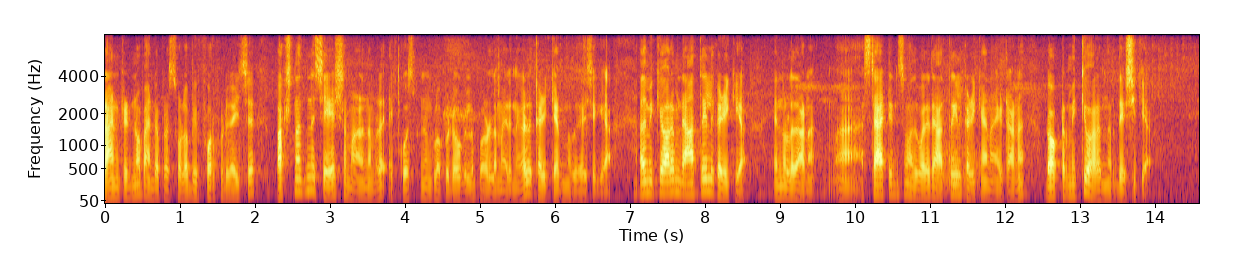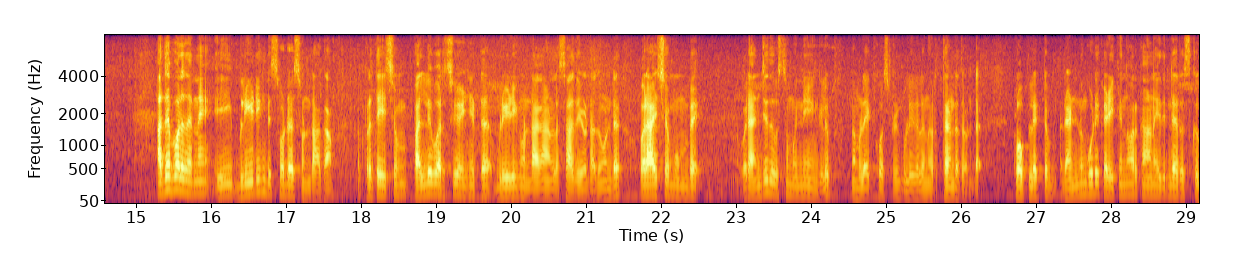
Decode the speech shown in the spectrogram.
റാനിറ്റിഡിനോ പാൻഡോപ്രസോളോ ബിഫോർ ഫുഡ് കഴിച്ച് ഭക്ഷണത്തിന് ശേഷമാണ് നമ്മൾ എക്കോസ്പിനും ക്ലോപ്പിഡോഗിലും പോലുള്ള മരുന്നുകൾ കഴിക്കാൻ നിർദ്ദേശിക്കുക. അത് മിക്കവാറും രാത്രിയിൽ കഴിക്കുക എന്നുള്ളതാണ്. സ്റ്റാറ്റിൻസും അതുപോലെ രാത്രിയിൽ കഴിക്കാനായിട്ടാണ് ഡോക്ടർ മിക്കവാറും നിർദ്ദേശിക്കുക. അതേപോലെ തന്നെ ഈ ബ്ലീഡിങ് ഡിസോർഡേഴ്സ് ഉണ്ടാകാം. പ്രത്യേകിച്ചും പല്ല് പറിച്ചു കഴിഞ്ഞിട്ട് ബ്ലീഡിങ് ഉണ്ടാകാനുള്ള സാധ്യതയുണ്ട്. അതുകൊണ്ട് ഒരാഴ്ച മുമ്പേ ഒരു അഞ്ച് ദിവസം മുന്നേ എങ്കിലും നമ്മൾ എക്കോസ്പിൻ ഗുളികൾ നിർത്തേണ്ടതുണ്ട്. ക്ലോപ്ലെറ്റും രണ്ടും കൂടി കഴിക്കുന്നവർക്കാണ് ഇതിന്റെ റിസ്ക്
